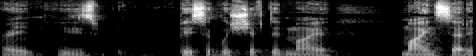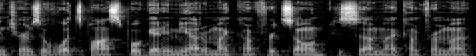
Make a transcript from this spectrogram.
right? He's basically shifted my mindset in terms of what's possible, getting me out of my comfort zone because um, I come from a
